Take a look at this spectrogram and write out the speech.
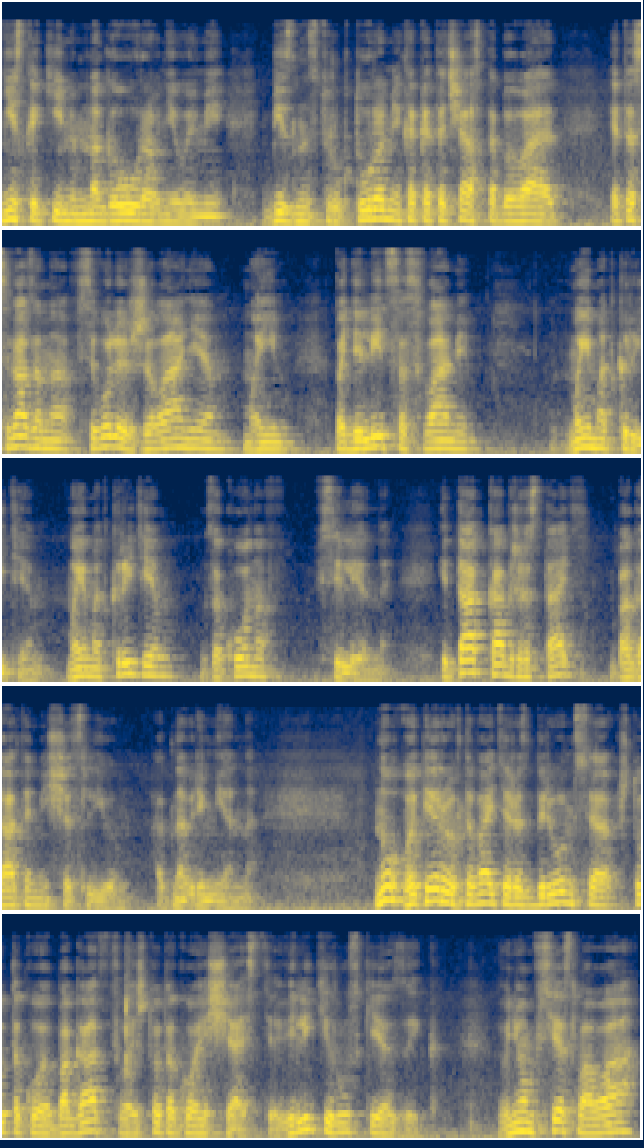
ни с какими многоуровневыми бизнес-структурами, как это часто бывает. Это связано всего лишь с желанием моим поделиться с вами моим открытием, моим открытием законов Вселенной. Итак, как же стать богатым и счастливым одновременно? Ну, во-первых, давайте разберемся, что такое богатство и что такое счастье. Великий русский язык. В нем все слова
